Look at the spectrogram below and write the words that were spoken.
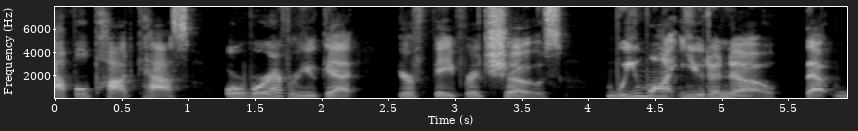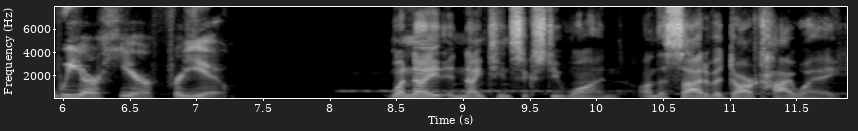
Apple Podcasts, or wherever you get your favorite shows. We want you to know that we are here for you. One night in 1961, on the side of a dark highway,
